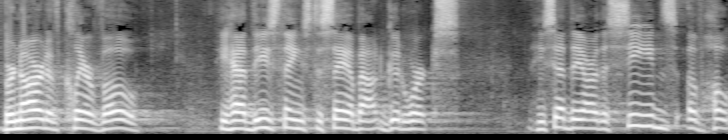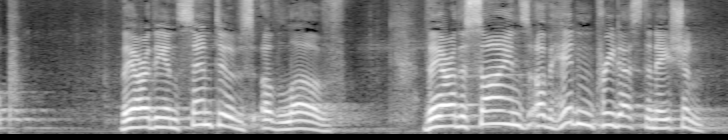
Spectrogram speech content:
Bernard of Clairvaux he had these things to say about good works. He said they are the seeds of hope, they are the incentives of love, they are the signs of hidden predestination,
